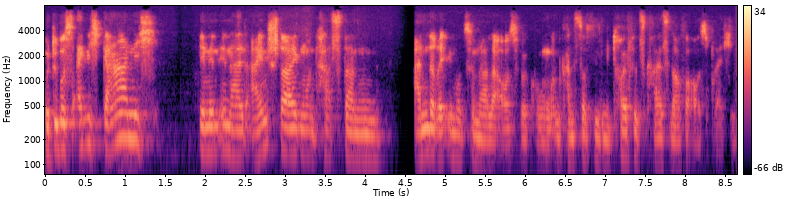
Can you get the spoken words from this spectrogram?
Und du musst eigentlich gar nicht in den Inhalt einsteigen und hast dann andere emotionale Auswirkungen und kannst aus diesem Teufelskreislauf ausbrechen.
